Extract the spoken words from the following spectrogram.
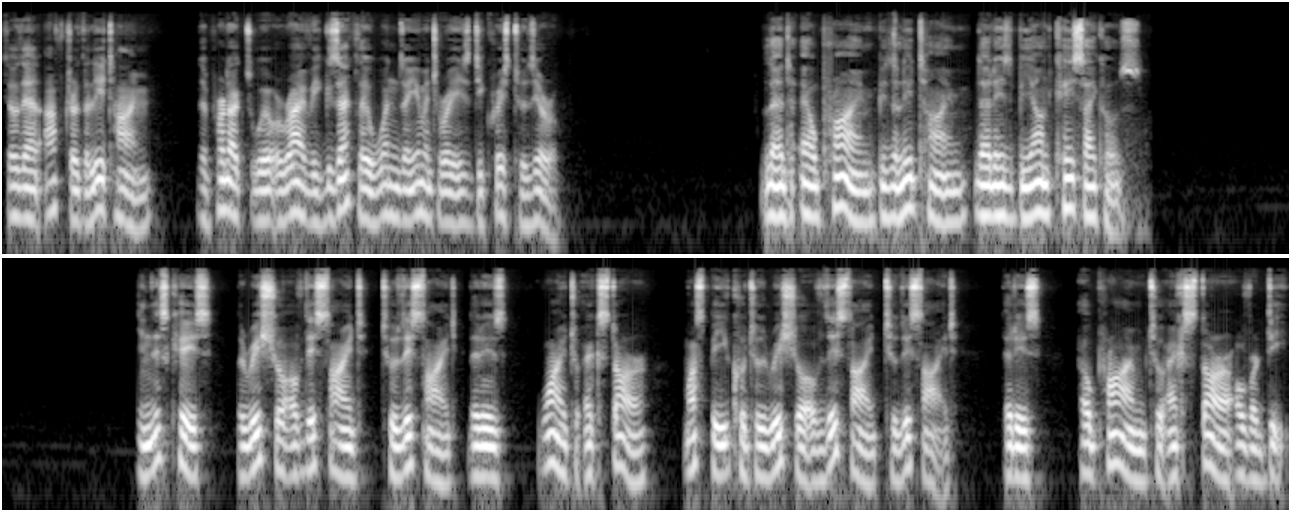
so that after the lead time, the product will arrive exactly when the inventory is decreased to zero. Let L prime be the lead time that is beyond k cycles. In this case, the ratio of this side to this side, that is, y to x star, must be equal to the ratio of this side to this side, that is, L prime to x star over d.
